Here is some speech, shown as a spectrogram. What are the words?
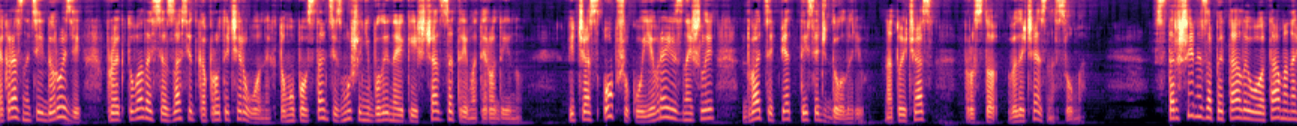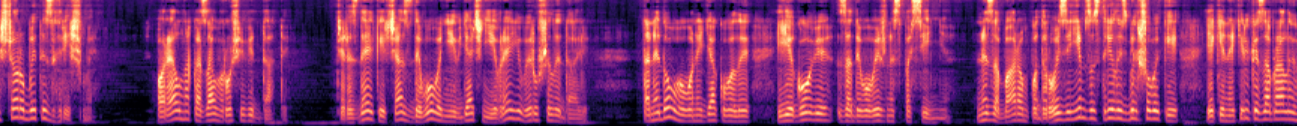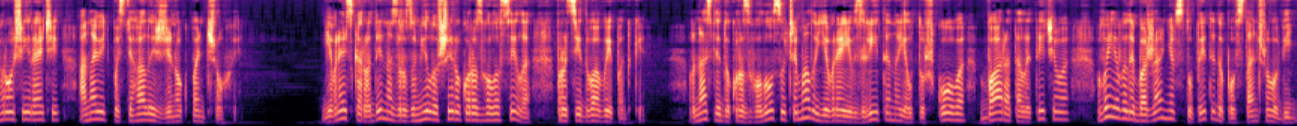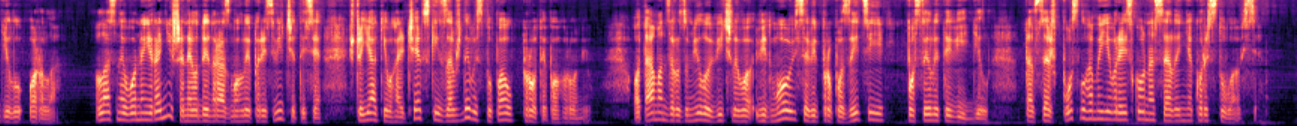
Якраз на цій дорозі проєктувалася засідка проти червоних, тому повстанці змушені були на якийсь час затримати родину. Під час обшуку євреїв знайшли 25 тисяч доларів. На той час просто величезна сума. Старшини запитали у отамана, що робити з грішми. Орел наказав гроші віддати. Через деякий час здивовані і вдячні євреї вирушили далі. Та недовго вони дякували Єгові за дивовижне спасіння. Незабаром по дорозі їм зустрілись більшовики, які не тільки забрали гроші й речі, а навіть постягали з жінок панчохи. Єврейська родина зрозуміло широко розголосила про ці два випадки. Внаслідок розголосу чимало євреїв з Літина, Ялтушкова, Бара та Летичева виявили бажання вступити до повстанчого відділу Орла. Власне, вони і раніше не один раз могли пересвідчитися, що Яків Гальчевський завжди виступав проти погромів. Отаман, зрозуміло, ввічливо відмовився від пропозиції посилити відділ, та все ж послугами єврейського населення користувався.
